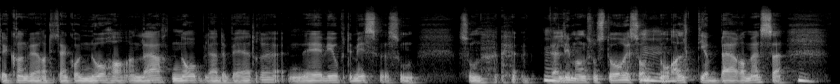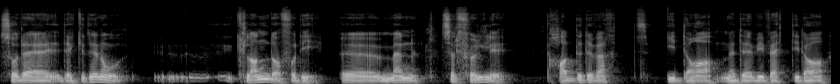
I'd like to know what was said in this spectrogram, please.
Det kan være at de tenker nå har han lært, nå blir det bedre. En evig optimisme som, som veldig mange som står i sånt, og alltid bærer med seg. Så det, det er ikke til noe øh, klander for de. Eh, Men selvfølgelig, hadde det vært i dag, med det vi vet i dag,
